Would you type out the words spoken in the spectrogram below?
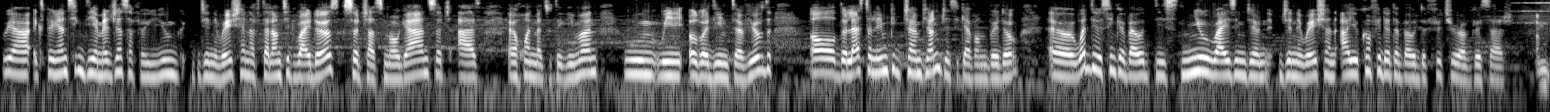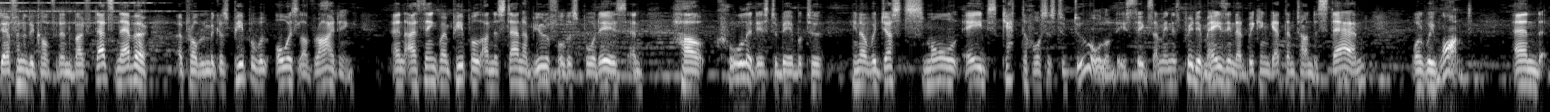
We are experiencing the emergence of a young generation of talented riders, such as Morgan, such as uh, Juan Matute Guimón, whom we already interviewed, or the last Olympic champion, Jessica von Bredow. Uh, what do you think about this new rising gen generation? Are you confident about the future of dressage? I'm definitely confident about it. That's never a problem because people will always love riding. And I think when people understand how beautiful the sport is and how cool it is to be able to, you know, with just small aids, get the horses to do all of these things. I mean, it's pretty amazing that we can get them to understand what we want. And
